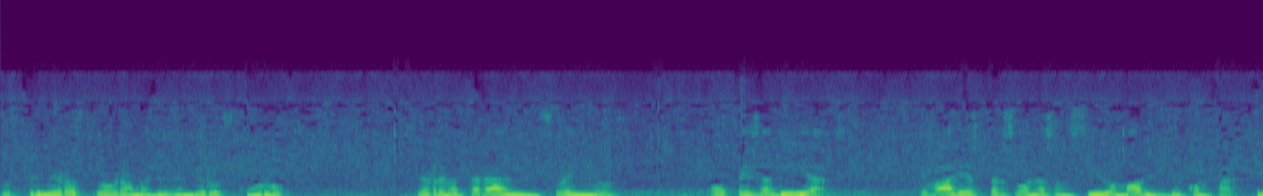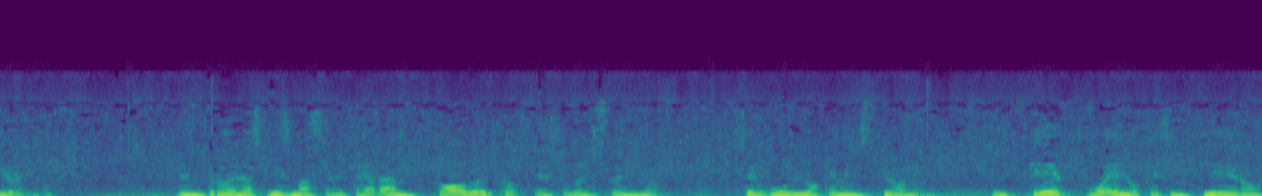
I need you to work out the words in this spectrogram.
los primeros programas de Sendero Oscuro se relatarán sueños o pesadillas que varias personas han sido amables de compartir. Dentro de las mismas se detallarán todo el proceso del sueño según lo que mencionen y qué fue lo que sintieron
